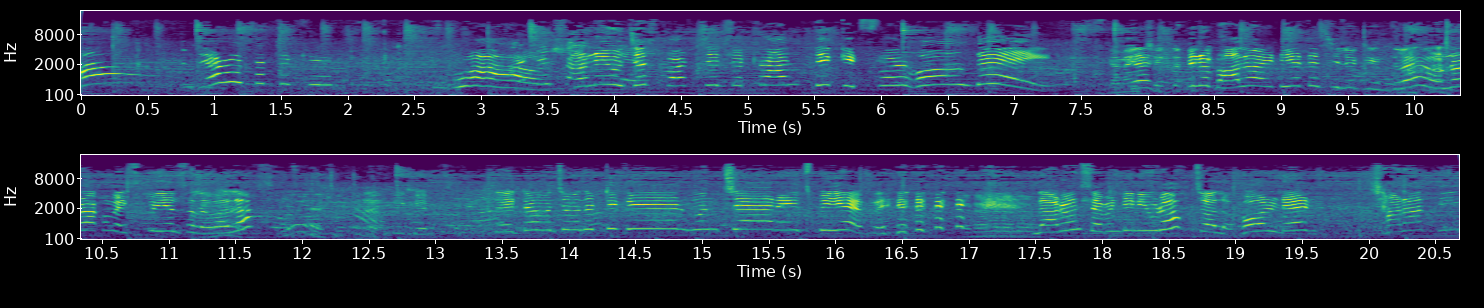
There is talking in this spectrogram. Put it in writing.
Ah, there is a ticket. Wow, Sonny, you just purchased a tram ticket for whole day. Can I check the এটা ভালো আইডিয়াটা ছিল কিন্তু হ্যাঁ অন্যরকম এক্সপিরিয়েন্স হলো বলো? টিকিট তো এটা হচ্ছে আমাদের টিকিট মুনচান এইচপিএফ দারুণ সেভেন্টিন ইউরো চলো হোল ডে সারাদিন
